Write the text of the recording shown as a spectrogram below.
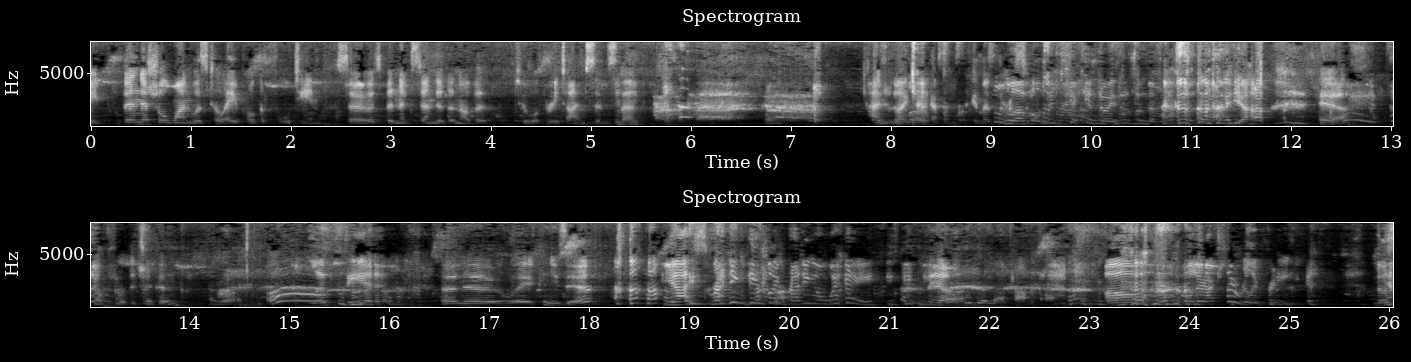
April. The initial one was till April the fourteenth. So it's been extended another two or three times since then. kind of like I love- guess the same as the I love all the chicken noises in the background. yeah, yeah. Except for the chicken. Let's see it. Oh no! Wait, can you see it? Yeah, he's running. He's like running away. Yeah. Um, well, they're actually really pretty. Those,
